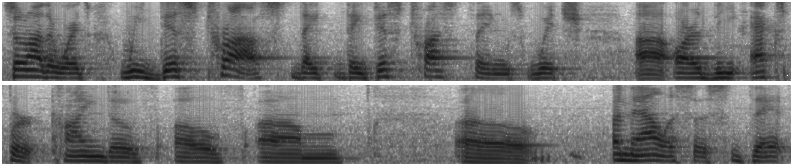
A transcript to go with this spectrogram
So in other words, we distrust, they, they distrust things which uh, are the expert kind of, of um, uh, analysis that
